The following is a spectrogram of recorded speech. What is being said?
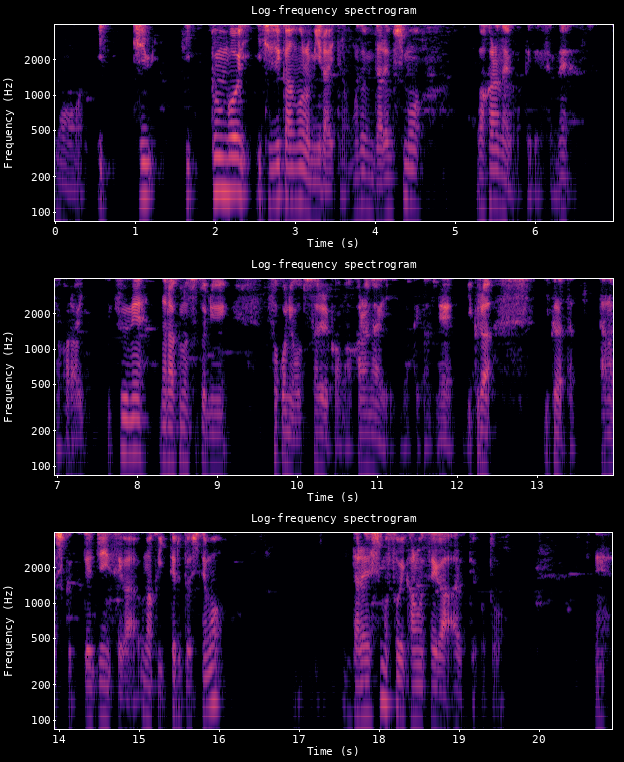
もう、一、一分後、一時間後の未来っていうのは本当に誰しもわからないわけですよね。だから、いつね、奈落の外に、そこに落とされるかもわからないわけなんで、いくら、いくら楽しくって人生がうまくいってるとしても、誰しもそういう可能性があるということを、ね、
